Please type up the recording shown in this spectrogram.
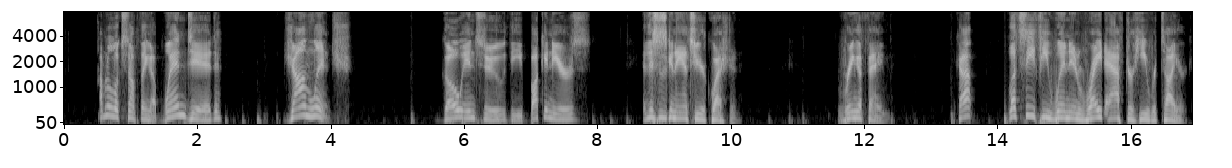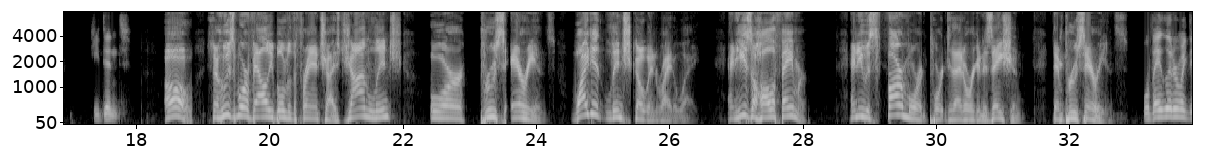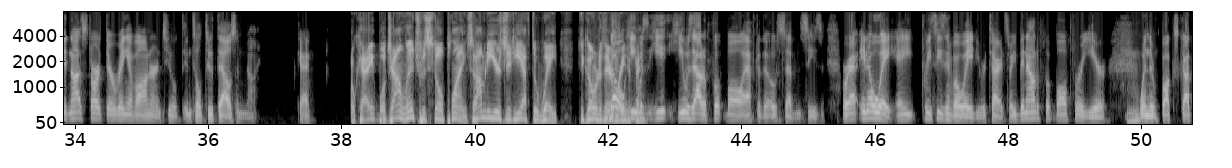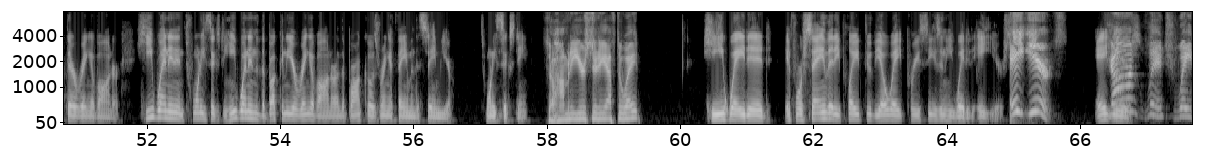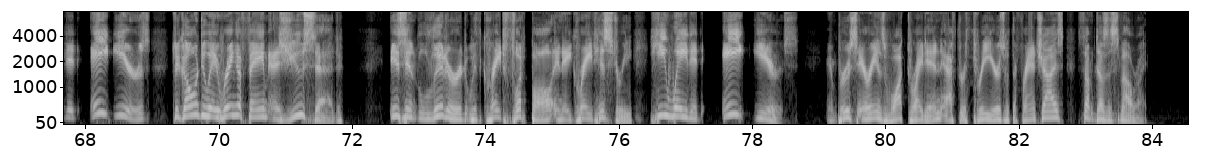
I'm going to look something up. When did John Lynch go into the Buccaneers? And this is going to answer your question Ring of Fame. Okay. Let's see if he went in right after he retired. He didn't. Oh, so who's more valuable to the franchise, John Lynch or Bruce Arians? Why didn't Lynch go in right away? And he's a Hall of Famer. And he was far more important to that organization than Bruce Arians. Well, they literally did not start their Ring of Honor until until 2009. Okay. Okay. Well, John Lynch was still playing. So how many years did he have to wait to go into their no, ring of he was he he was out of football after the 07 season or in 08, a preseason of 08 he retired. So he'd been out of football for a year Mhm. when the Bucs got their Ring of Honor. He went in in 2016. He went into the Buccaneer Ring of Honor and the Broncos Ring of Fame in the same year, 2016. so how many years did he have to wait? He waited if we're saying that he played through the 08 preseason, he waited 8 years. Eight years. 8 John years. Lynch waited eight years to go into a ring of fame, as you said, isn't littered with great football and a great history. He waited eight years. And Bruce Arians walked right in after three years with the franchise. Something doesn't smell right.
